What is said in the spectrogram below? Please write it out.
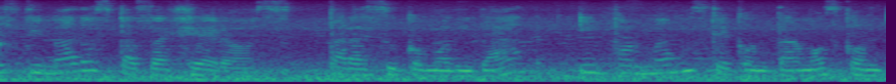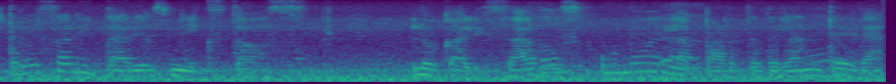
Estimados pasajeros, para su comodidad, informamos que contamos con tres sanitarios mixtos, localizados uno en la parte delantera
